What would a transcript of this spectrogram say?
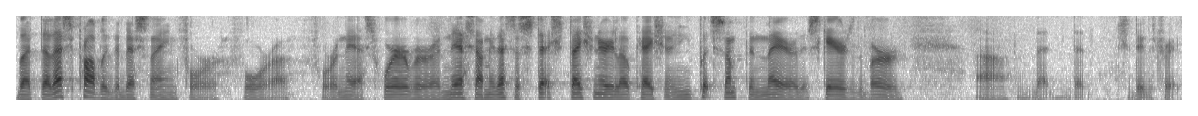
But uh, that's probably the best thing for for uh, for a nest. Wherever a nest, I mean, that's a sta- stationary location, and you put something there that scares the bird. Uh, that that should do the trick.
